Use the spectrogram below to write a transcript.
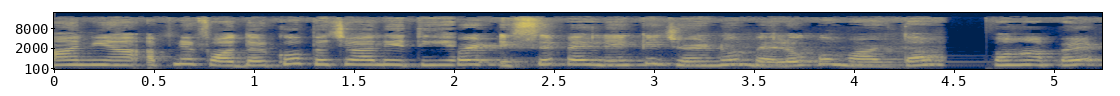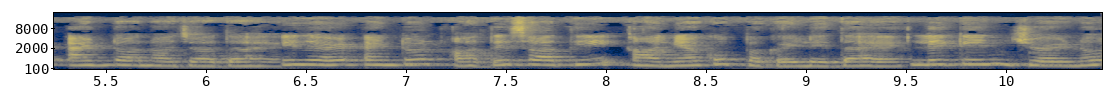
आनिया अपने फादर को बचा लेती है। पर इससे पहले कि जर्नो बेलो को मारता वहाँ पर एंटोन आ जाता है। इधर एंटोन आते साथ ही आनिया को पकड़ लेता है, लेकिन जर्नो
